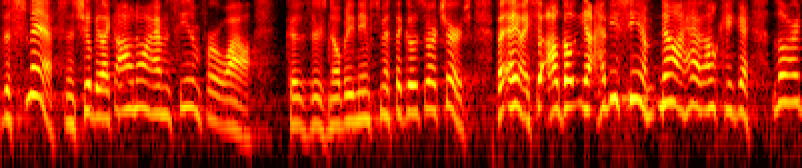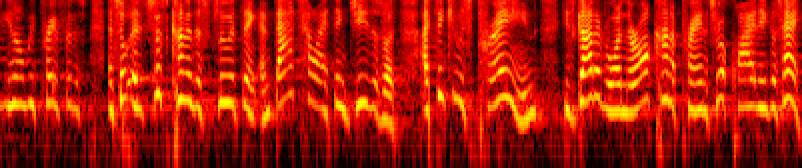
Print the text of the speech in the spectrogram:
the Smiths? And she'll be like, oh, no, I haven't seen them for a while because there's nobody named Smith that goes to our church. But anyway, so I'll go, yeah, have you seen him? No, I haven't. Okay, good. Lord, you know, we pray for this. And so it's just kind of this fluid thing. And that's how I think Jesus was. I think he was praying. He's got everyone. They're all kind of praying. It's real quiet. And he goes, hey,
